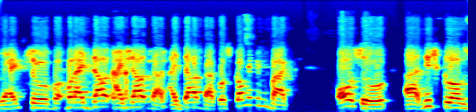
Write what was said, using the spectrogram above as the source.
right? So, but but I doubt I doubt that I doubt that because coming back, also uh, these clubs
